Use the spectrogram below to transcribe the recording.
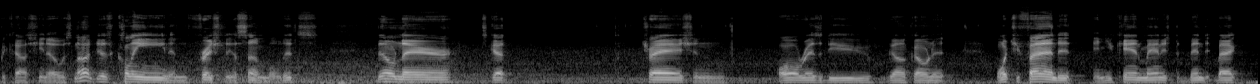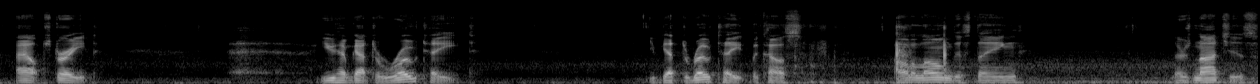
because you know it's not just clean and freshly assembled. It's been on there. It's got trash and oil residue gunk on it. Once you find it and you can manage to bend it back out straight you have got to rotate. You've got to rotate because all along this thing there's notches.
